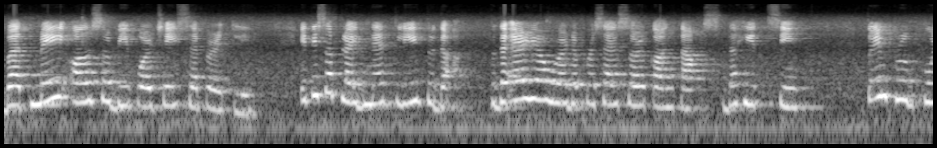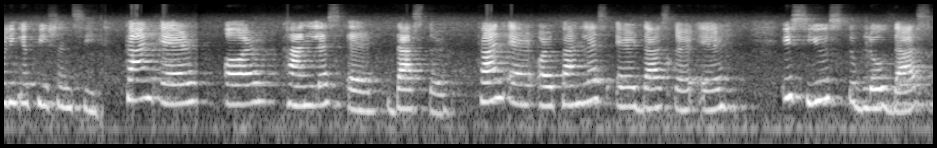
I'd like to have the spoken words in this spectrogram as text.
but may also be purchased separately. It is applied neatly to the, to the area where the processor contacts the heatsink to improve cooling efficiency. Can air or canless air duster. Can air or canless air duster air is used to blow dust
